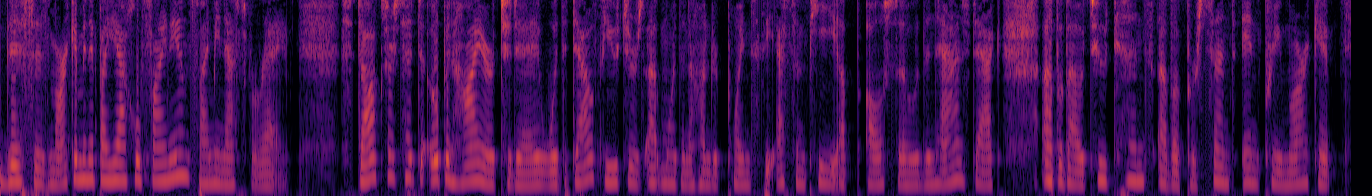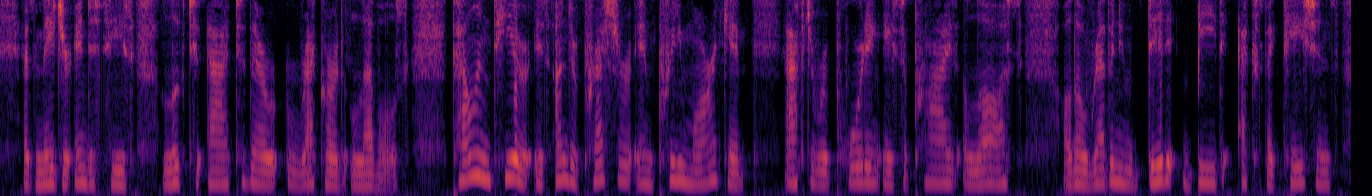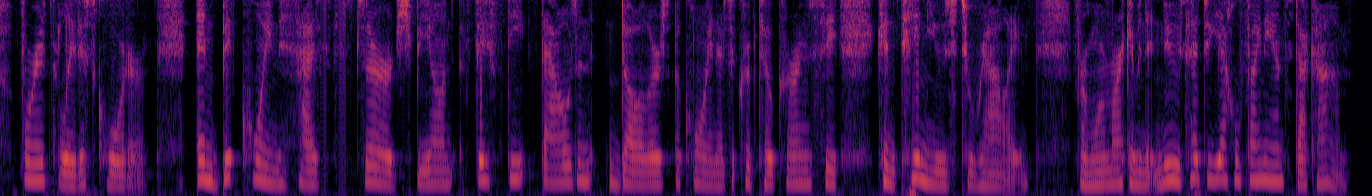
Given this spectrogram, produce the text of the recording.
This is Market Minute by Yahoo Finance. I'm Ines Ferre. Stocks are set to open higher today with Dow futures up more than 100 points, the S&P up also, the Nasdaq up about two tenths of a percent in pre-market as major indices look to add to their record levels. Palantir is under pressure in pre-market after reporting a surprise loss, although revenue did beat expectations for its latest quarter. And Bitcoin has surged beyond $50,000 a coin as the cryptocurrency continues to rally. For more market minute news, head to yahoofinance.com.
